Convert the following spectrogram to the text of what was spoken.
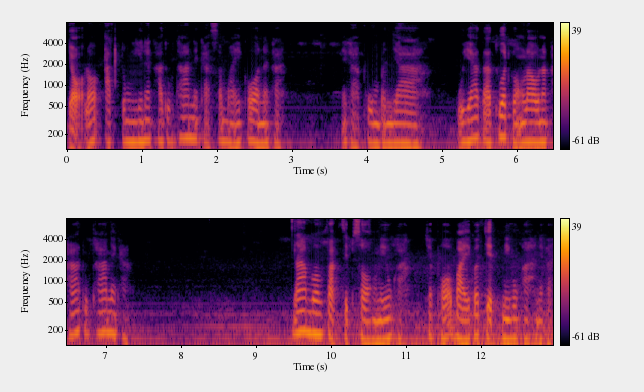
เจาะแล้วอัดตรงนี้นะคะ ทุกท่านเลยค่ะสมัยก่อนนะคะนี่ค่ะภูมิปัญญาปู่ย่าตาทวดของเรานะคะ ทุกท่านเลยค่ะด้ามรวมฝัก 12 นิ้วค่ะ เฉพาะใบก็ 7 นิ้วค่ะนะคะ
